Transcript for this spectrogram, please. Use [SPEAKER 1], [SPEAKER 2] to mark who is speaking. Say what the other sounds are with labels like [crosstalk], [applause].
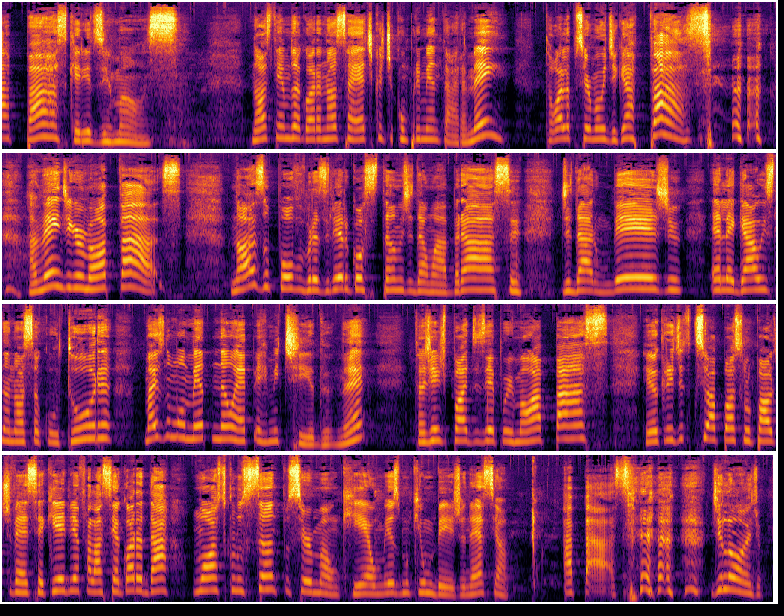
[SPEAKER 1] A paz, queridos irmãos. Nós temos agora a nossa ética de cumprimentar, amém? Então olha para o seu irmão e diga a paz. [laughs] amém? Diga, irmão, a paz. Nós, o povo brasileiro, gostamos de dar um abraço, de dar um beijo. É legal isso na nossa cultura, mas no momento não é permitido, né? Então a gente pode dizer para o irmão a paz. Eu acredito que se o apóstolo Paulo estivesse aqui, ele ia falar assim: agora dá um ósculo santo para o seu irmão, que é o mesmo que um beijo, né? Assim, ó a paz. [laughs] De longe.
